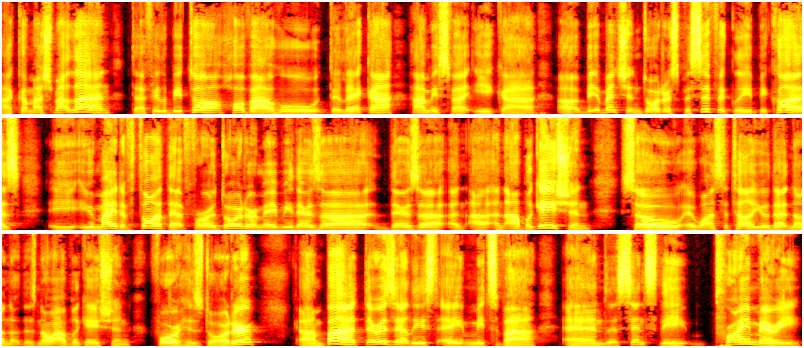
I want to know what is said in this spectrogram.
Hakamashmalan tafil bito hovahu deleka ha ika. Uh, mentioned daughter specifically because you might have thought that for a daughter maybe there's a there's a an, a, an, obligation. So it wants to tell you that no no there's no obligation for his daughter. Um, but there is at least a mitzvah. And since the primary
